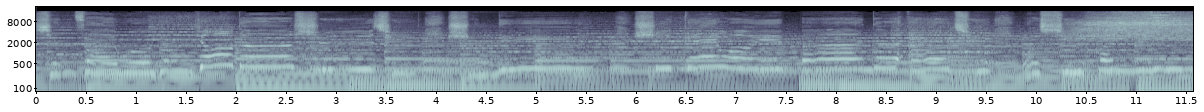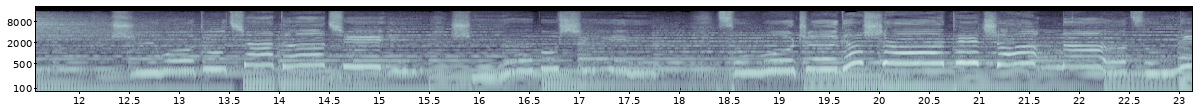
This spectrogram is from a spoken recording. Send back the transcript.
现在我拥有的事情是你，是给我一半的爱情。我喜欢你，是我独家的记忆，不行从我这个身体中拿走你，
